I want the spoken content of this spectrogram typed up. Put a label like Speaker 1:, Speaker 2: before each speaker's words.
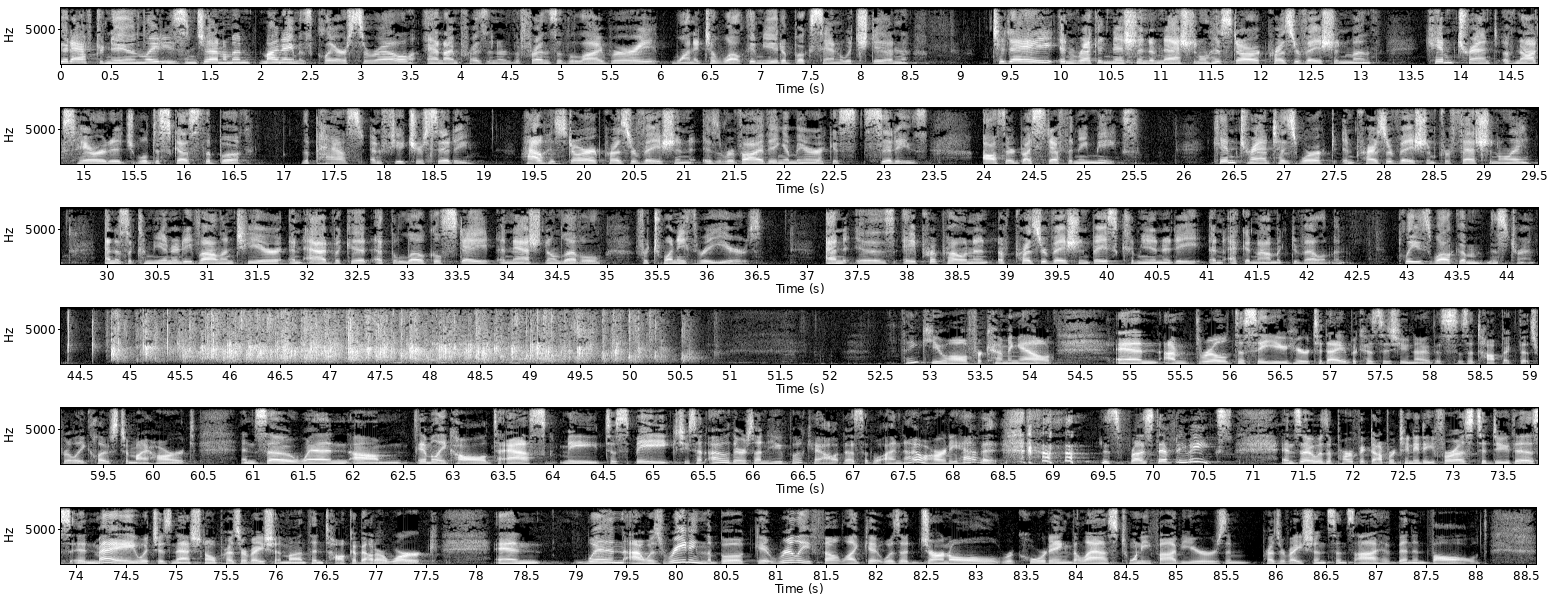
Speaker 1: Good afternoon, ladies and gentlemen. My name is Claire Sorrell, and I'm president of the Friends of the Library. Wanted to welcome you to Book Sandwiched In. Today, in recognition of National Historic Preservation Month, Kim Trent of Knox Heritage will discuss the book, The Past and Future City How Historic Preservation is Reviving America's Cities, authored by Stephanie Meeks. Kim Trent has worked in preservation professionally and as a community volunteer and advocate at the local, state, and national level for 23 years, and is a proponent of preservation based community and economic development. Please welcome Ms. Trent.
Speaker 2: Thank you all for coming out. And I'm thrilled to see you here today because, as you know, this is a topic that's really close to my heart. And so when um, Emily called to ask me to speak, she said, Oh, there's a new book out. And I said, Well, I know, I already have it. it's by Stephanie Meeks. And so it was a perfect opportunity for us to do this in May, which is National Preservation Month, and talk about our work. And when I was reading the book, it really felt like it was a journal recording the last 25 years in preservation since I have been involved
